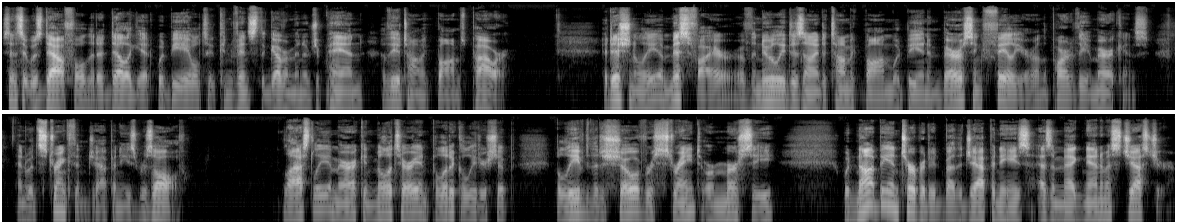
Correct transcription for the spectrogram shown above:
since it was doubtful that a delegate would be able to convince the government of Japan of the atomic bomb's power. Additionally, a misfire of the newly designed atomic bomb would be an embarrassing failure on the part of the Americans and would strengthen Japanese resolve. Lastly, American military and political leadership believed that a show of restraint or mercy would not be interpreted by the Japanese as a magnanimous gesture,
